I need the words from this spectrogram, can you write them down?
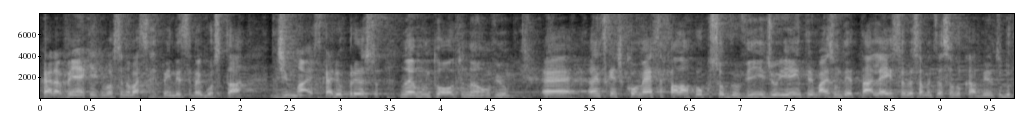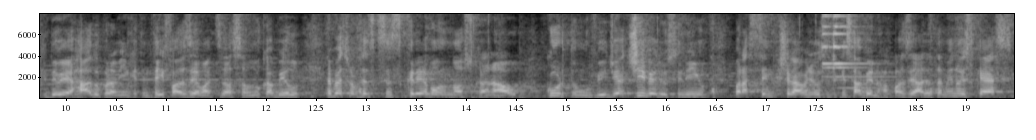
cara, vem aqui que você não vai se arrepender, você vai gostar demais, cara. E o preço não é muito alto não, viu? É, antes que a gente comece a falar um pouco sobre o vídeo e entre mais um detalhe aí sobre essa matização do cabelo, tudo que deu errado para mim, que eu tentei fazer a matização no cabelo, eu peço para vocês que se inscrevam no nosso canal, curtam o vídeo e ativem ali o sininho para sempre que chegar o vídeo vocês fiquem sabendo, rapaziada. Também não esquece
